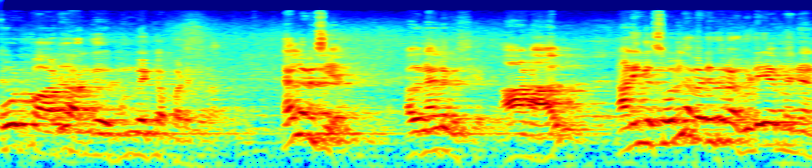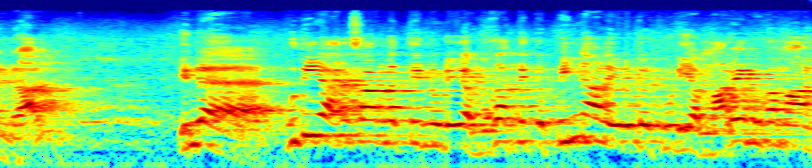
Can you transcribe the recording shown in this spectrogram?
கோட்பாடு அங்கு முன்வைக்கப்படுகிறது. நல்ல விஷயம். அது நல்ல விஷயம். ஆனால் நான் இங்கே சொல்ல வருகிற விடயம் என்னென்றால் இந்த புதிய அரசாங்கத்தினுடைய முகத்துக்கு பின்னால் இருக்கக்கூடிய மறைமுகமான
